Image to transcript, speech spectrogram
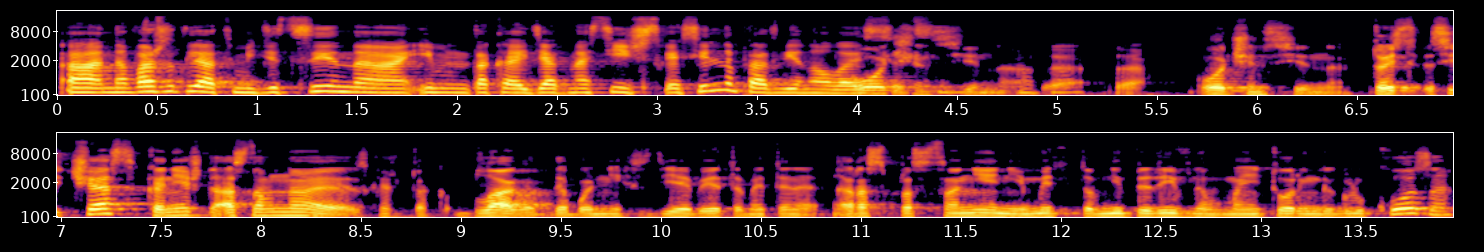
А, на ваш взгляд, медицина именно такая диагностическая сильно продвинулась? Очень сильно, угу. да, да. Очень сильно. То есть сейчас, конечно, основное, скажем так, благо для больных с диабетом это распространение методов непрерывного мониторинга глюкозы.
